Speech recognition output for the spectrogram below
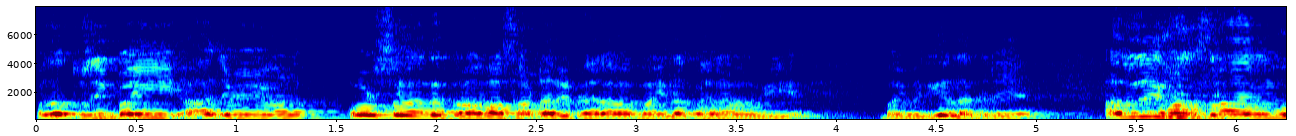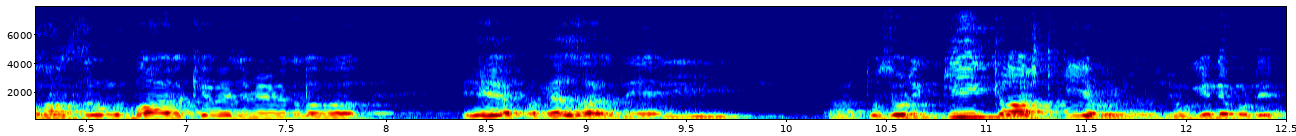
ਮਤਲਬ ਤੁਸੀਂ ਬਾਈ ਆ ਜਿਵੇਂ ਹੁਣ ਪੁਲਿਸ ਵਾਲਿਆਂ ਦਾ ਪਹਿਰਾਵਾ ਸਾਡਾ ਵੀ ਪਹਿਰਾਵਾ ਬਾਈ ਦਾ ਪਹਿਰਾਵਾ ਵੀ ਹੈ। ਬਾਈ ਵਧੀਆ ਲੱਗ ਰਿਹਾ ਆ ਤੁਸੀਂ ਹੰਸਰਾਜ ਵਾਂਗੂ ਹੰਸ ਵਾਂਗੂ ਬਾਹਰ ਰੱਖੇ ਹੋਏ ਜਿਵੇਂ ਮਤਲਬ ਇਹ ਆਪਾਂ ਕਹਿ ਸਕਦੇ ਆ ਜੀ ਅਹ ਤੁਸੀਂ ਉਹਦੀ ਕੀ ਕਾਸਟ ਕੀ ਹੈ ਬਾਈ ਮਤਲਬ ਜੋਗੀ ਨੇ ਮੁੰਡੇ? ਆ?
